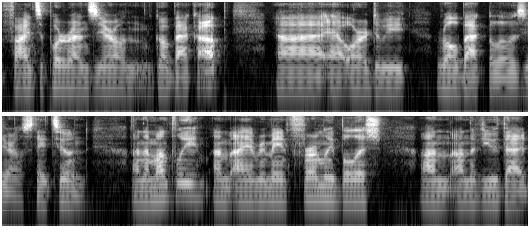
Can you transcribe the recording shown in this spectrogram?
find support around zero and go back up, uh, or do we roll back below zero? Stay tuned. On the monthly, um, I remain firmly bullish on, on the view that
